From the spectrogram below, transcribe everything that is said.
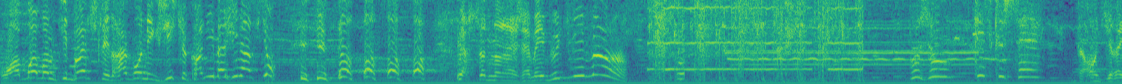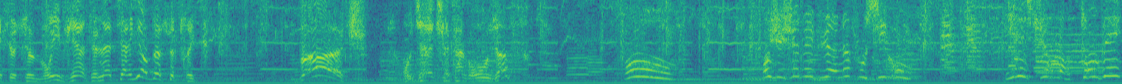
Crois-moi, mon petit Butch, les dragons n'existent qu'en imagination. Personne n'en a jamais vu de vivant. Bozo, qu'est-ce que c'est? On dirait que ce bruit vient de l'intérieur de ce truc. Butch On dirait que c'est un gros œuf. Oh Oh, j'ai jamais vu un œuf aussi gros. Il est sûrement tombé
